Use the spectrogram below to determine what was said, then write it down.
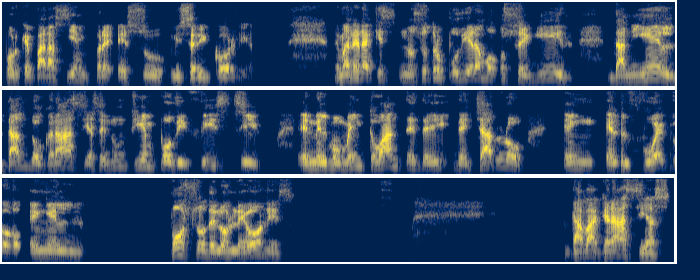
porque para siempre es su misericordia. De manera que nosotros pudiéramos seguir, Daniel, dando gracias en un tiempo difícil, en el momento antes de echarlo en el fuego, en el pozo de los leones, daba gracias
